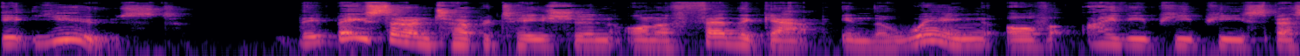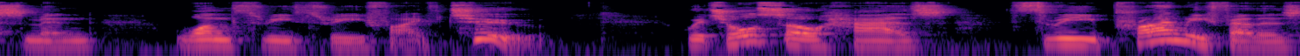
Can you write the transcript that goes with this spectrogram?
it used. They based their interpretation on a feather gap in the wing of IVPP specimen 13352, which also has three primary feathers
